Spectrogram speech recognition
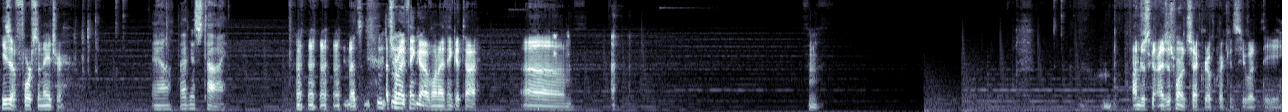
he's a force of nature. Yeah, that is tie. that's that's what I think of when I think of Ty. Um, hmm. I'm just gonna, I just want to check real quick and see what the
